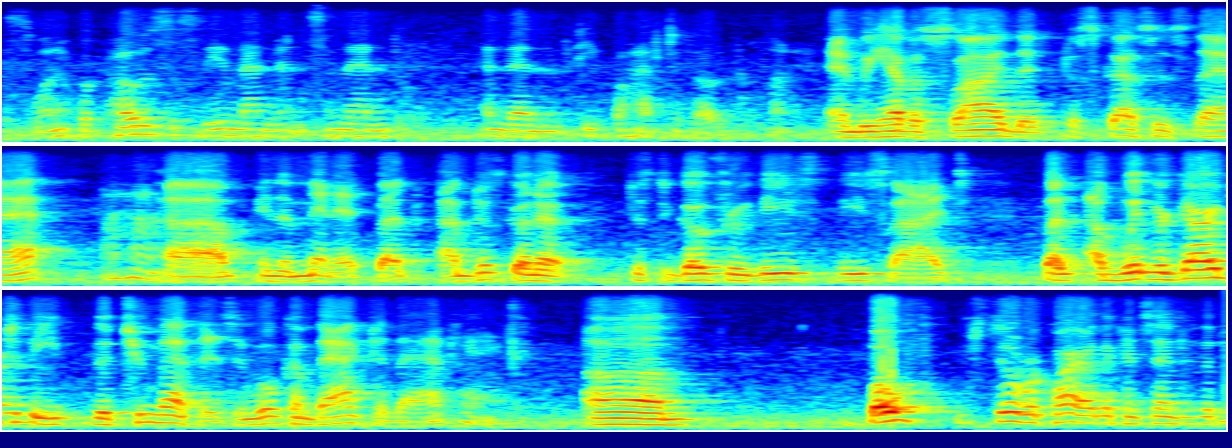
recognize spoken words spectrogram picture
this one who proposes the amendments and then, and then people have to vote on it. And we have a slide that discusses that Uh-huh. uh, in a minute, but I'm just going to, just to go through these, these slides. But uh, with regard to the, the two methods, and we'll come back to that, Okay, um, both still require the consent of the Yes,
